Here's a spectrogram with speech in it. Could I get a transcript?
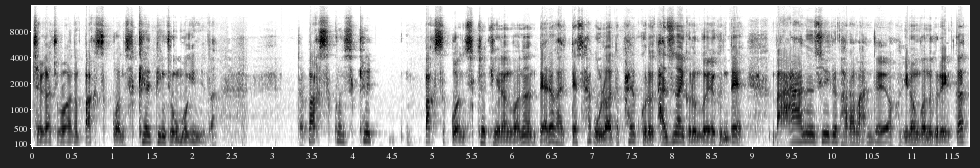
제가 좋아하는 박스권 스캘핑 종목입니다. 자, 박스권 스캘, 박스권 스캘핑이란 거는 내려갈 때 사고 올라갈 때 팔고 그런 단순하게 그런 거예요. 근데 많은 수익을 바라면 안 돼요. 이런 거는 그러니까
